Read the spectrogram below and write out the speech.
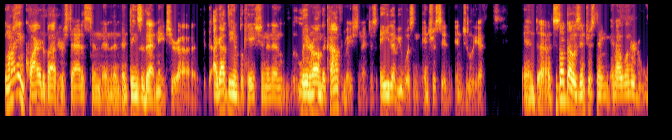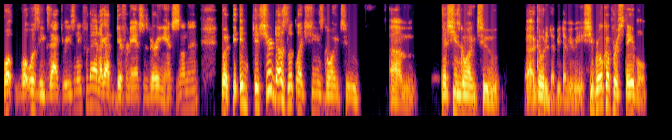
When I inquired about her status and and, and things of that nature, uh, I got the implication, and then later on the confirmation that just AEW wasn't interested in Julia and uh, just thought that was interesting. And I wondered what what was the exact reasoning for that. And I got different answers, varying answers on that. But it it sure does look like she's going to, um, that she's going to uh, go to WWE. She broke up her stable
